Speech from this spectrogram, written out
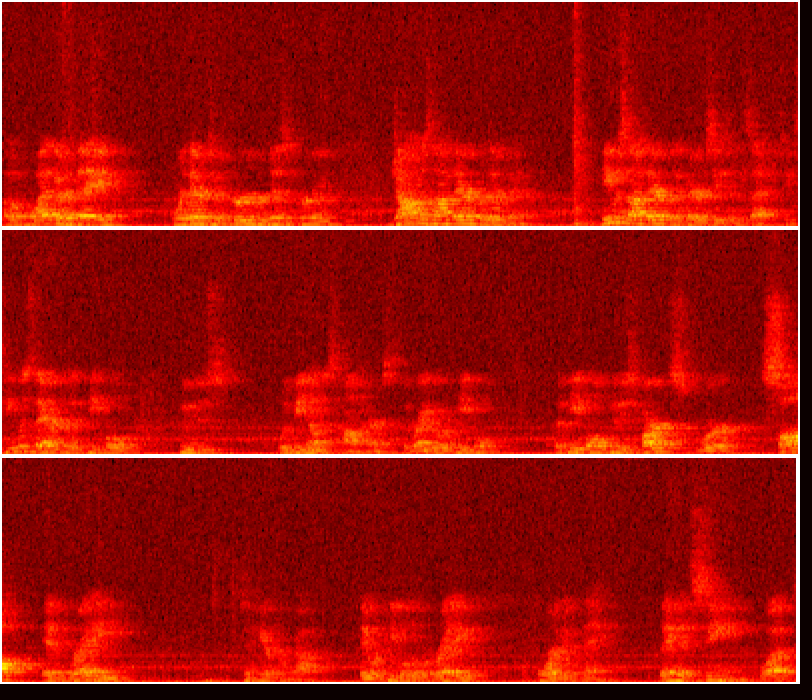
of whether they were there to approve or disapprove, John was not there for their benefit. He was not there for the Pharisees or the Sadducees. He was there for the people whose would be known as commoners, the regular people, the people whose hearts were soft and ready to hear from God. They were people that were ready for a new thing. They had seen what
